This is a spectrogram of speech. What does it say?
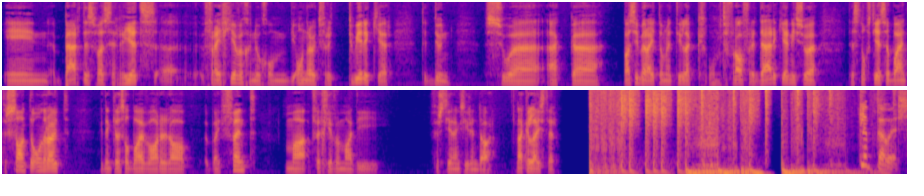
en Bertus was reeds uh, vrygewig genoeg om die onderhoud vir 'n tweede keer te doen. So uh, ek uh, was nie bereid om natuurlik om te vra vir 'n derde keer nie. So dis nog steeds 'n baie interessante onderhoud. Ek dink julle sal baie waarde daar by vind, maar vergewe maar die versteurings hier en daar. Lekker luister. Klipkouers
